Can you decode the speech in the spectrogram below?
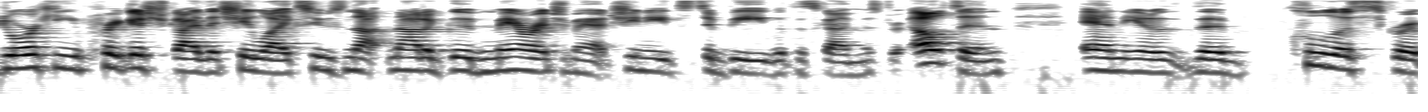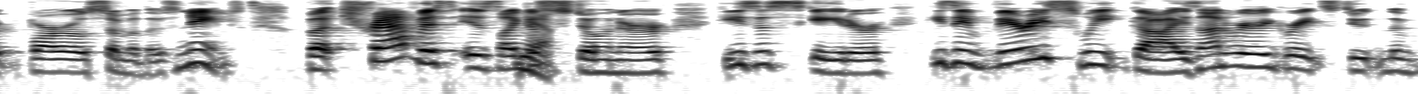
dorky priggish guy that she likes who's not not a good marriage match. She needs to be with this guy mr elton and you know the clueless script borrows some of those names. But travis is like Yeah. a stoner. He's a skater. He's a very sweet guy. He's not a very great student the,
